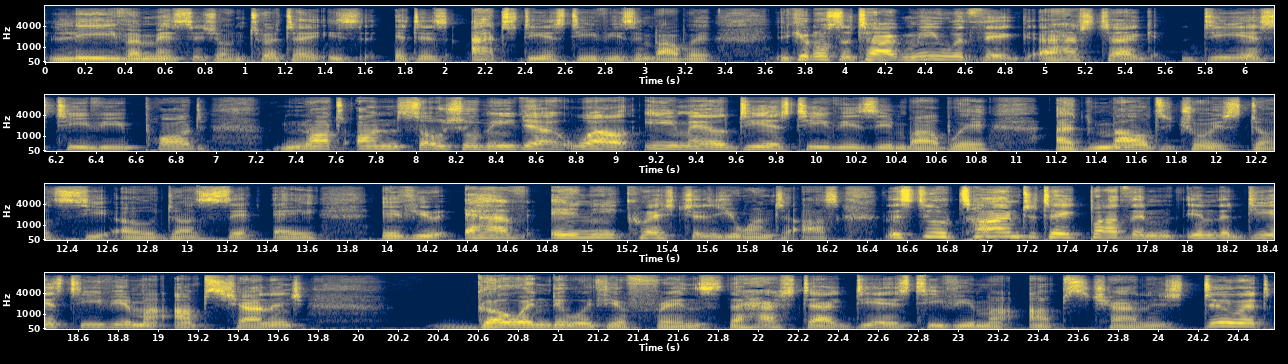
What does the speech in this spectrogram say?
leave a message. On Twitter, is it is at DSTV Zimbabwe. You can also tag me with the uh, hashtag DSTV Pod. Not on social media, well, email DSTV Zimbabwe at multichoice.co.za if you have any questions you want to ask. There's still time to take part in, in the DSTV My Ups Challenge. Go and do it with your friends. The hashtag DSTV My Ups Challenge. Do it.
